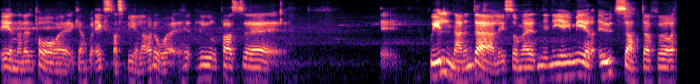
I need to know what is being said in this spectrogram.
en eller ett par eh, kanske extra spelare då. Hur pass eh, eh, skillnaden där liksom? Ni är ju mer utsatta för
